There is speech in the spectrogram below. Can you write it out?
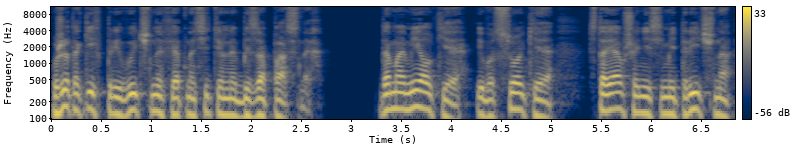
уже таких привычных и относительно безопасных. Дома мелкие и высокие, стоявшие несимметрично,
